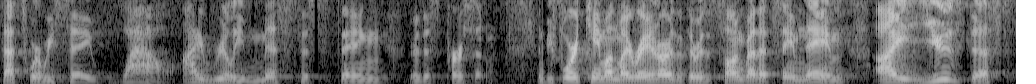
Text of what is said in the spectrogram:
that's where we say, wow, I really miss this thing or this person. And before it came on my radar that there was a song by that same name, I used this,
